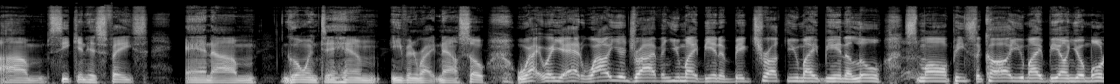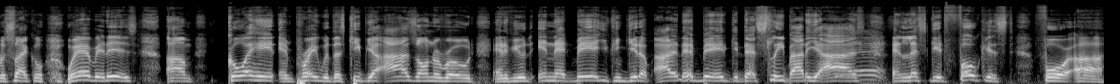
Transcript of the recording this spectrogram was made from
um, seeking His face, and um, going to him even right now. So right where you're at while you're driving, you might be in a big truck, you might be in a little small piece of car, you might be on your motorcycle, wherever it is. Um, go ahead and pray with us. Keep your eyes on the road. And if you're in that bed, you can get up out of that bed, get that sleep out of your eyes, and let's get focused for uh,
